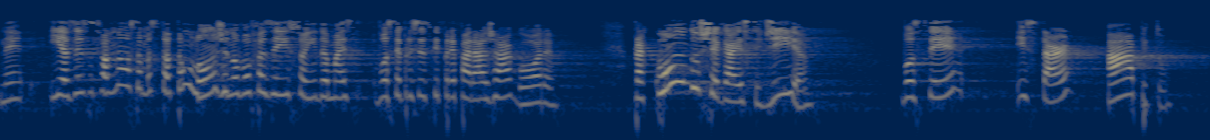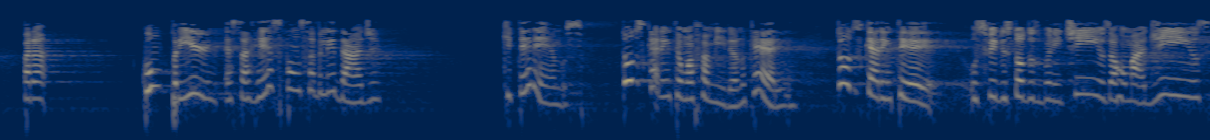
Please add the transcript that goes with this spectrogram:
Né? E às vezes você fala, nossa, mas está tão longe, não vou fazer isso ainda, mas você precisa se preparar já agora. Para quando chegar esse dia, você estar apto para cumprir essa responsabilidade que teremos. Todos querem ter uma família, não querem? Todos querem ter os filhos todos bonitinhos, arrumadinhos,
